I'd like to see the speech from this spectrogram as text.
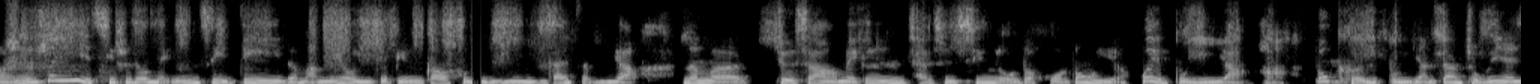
啊，人生意义其实都每个人自己定义的嘛，没有一个别人告诉你你应该怎么样。那么，就像每个人产生心流的活动也会不一样哈，都可以不一样。但总而言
